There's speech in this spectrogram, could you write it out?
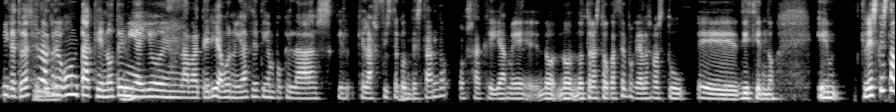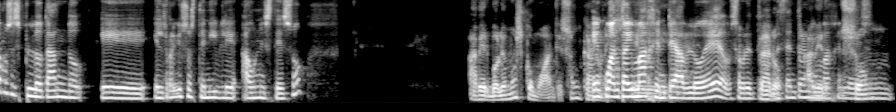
Mira, te voy a hacer una pregunta que no tenía yo en la batería. Bueno, ya hace tiempo que las, que, las fuiste contestando, o sea que ya me, no, te las tengo que hacer porque ya las vas tú eh, diciendo. Em, ¿Crees que estamos explotando eh, el rollo sostenible a un exceso? A ver, volvemos como antes, son En cuanto a imagen te eh, hablo, sobre todo, me centro en imágenes. Son,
